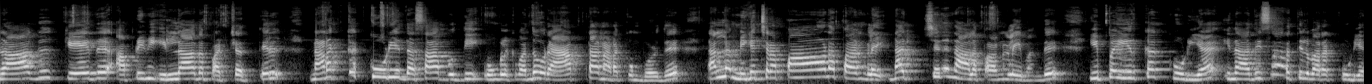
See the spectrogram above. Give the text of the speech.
ராகு கேது அப்படின்னு இல்லாத பட்சத்தில் நடக்கக்கூடிய தசா புத்தி உங்களுக்கு வந்து ஒரு ஆப்டாக நடக்கும் பொழுது நல்ல மிகச்சிறப்பான பலன்களை நச்சுன்னு நாலு பலன்களை வந்து இப்போ இருக்கக்கூடிய இந்த அதிசாரத்தில் வரக்கூடிய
